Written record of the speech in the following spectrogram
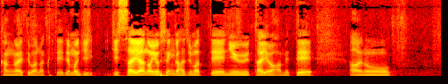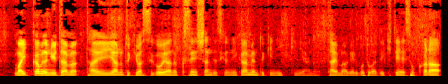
考えてはなくてでも実際あの予選が始まってニュータイヤをはめてあの、1回目のニュータイムタイヤの時はすごいあの苦戦したんですけど2回目の時に一気にあのタイムを上げることができてそこから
